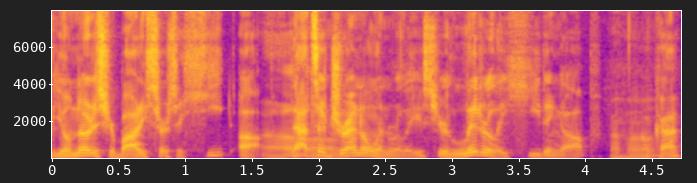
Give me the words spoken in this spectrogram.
You'll notice your body starts to heat up. That's oh. adrenaline release. You're literally heating up. Uh-huh. Okay.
